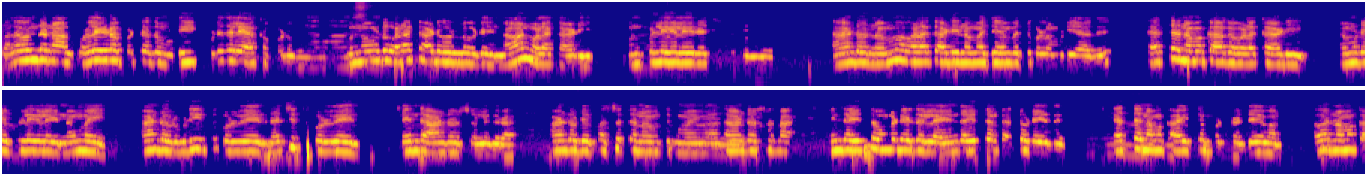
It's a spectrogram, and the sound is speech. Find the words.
பலவந்தனால் கொள்ளையிடப்பட்டதும் விடி விடுதலையாக்கப்படும். உன்னோடு வழக்காடுவர்களோடு நான் வழக்காடி உன் பிள்ளைகளை ரசித்துக் கொள்வேன். ஆண்டவர் நம்ம வழக்காடி நம்ம ஜெயம் பெற்றுக் கொள்ள முடியாது. கர்த்தர் நமக்காக வழக்காடி நம்முடைய பிள்ளைகளை நம்மை ஆண்டவர் விடுவித்துக் கொள்வேன் ரசித்துக் கொள்வேன் என்று ஆண்டவர் சொல்லுகிறார். ஆண்டவருடைய பசுத்த நாமத்துக்கு மகிமை. அதான் ஆண்டவர் சொன்னார் இந்த யுத்தம் உங்களுடையது இல்லை இந்த யுத்தம் கத்துடையது கர்த்தர் நமக்கு ஆயுத்தம் பண்ற தேவன். அவர் நமக்கு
